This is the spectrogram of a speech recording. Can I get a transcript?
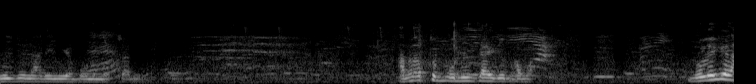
নিজ নারী নিয়ে ব্রহ্মচারী। আমরা তো বলি যাই রে বাবা বলে গেলে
